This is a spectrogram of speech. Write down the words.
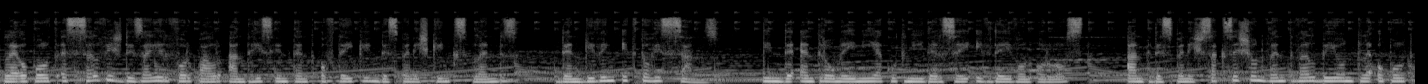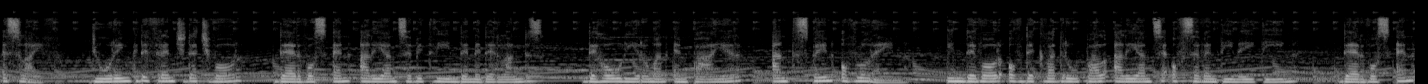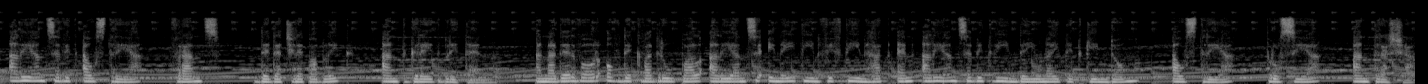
Leopold's selfish desire for power and his intent of taking the Spanish king's lands, then giving it to his sons, in the end Romania could neither say if they won or lost, and the Spanish succession went well beyond Leopold's life. During the French-Dutch War, there was an alliance between the Netherlands, the Holy Roman Empire, and Spain of Lorraine. In the War of the Quadruple Alliance of 1718, there was an alliance with Austria, France, the Dutch Republic, and Great Britain. Another war of the Quadruple Alliance in 1815 had an alliance between the United Kingdom, Austria, Prussia, and Russia.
